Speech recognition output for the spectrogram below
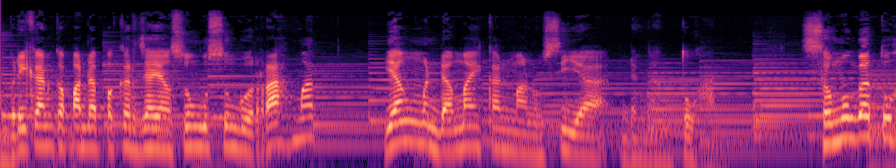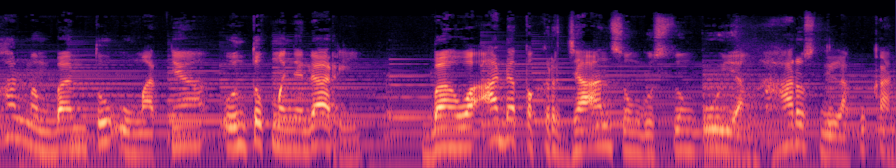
memberikan kepada pekerja yang sungguh-sungguh rahmat yang mendamaikan manusia dengan Tuhan. Semoga Tuhan membantu umatnya untuk menyadari bahwa ada pekerjaan sungguh-sungguh yang harus dilakukan.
